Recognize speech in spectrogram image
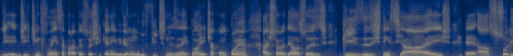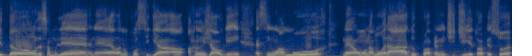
de, de, de influência para pessoas que querem viver no mundo fitness, né? Então a gente acompanha a história dela, suas crises existenciais, é, a solidão dessa mulher, né? Ela não conseguia arranjar alguém, assim, um amor, né? Um namorado propriamente dito, uma pessoa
